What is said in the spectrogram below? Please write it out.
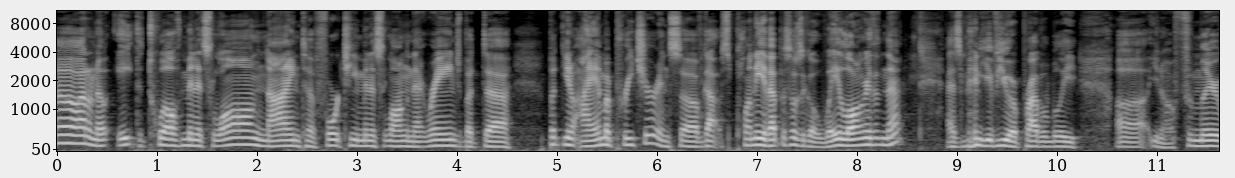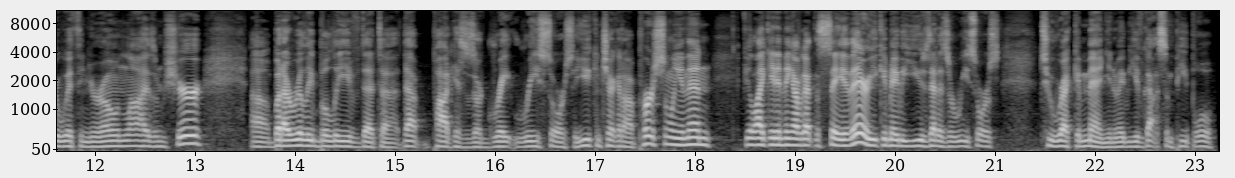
oh, I don't know, 8 to 12 minutes long, 9 to 14 minutes long in that range. But, uh, but you know, I am a preacher, and so I've got plenty of episodes that go way longer than that, as many of you are probably, uh, you know, familiar with in your own lives, I'm sure. Uh, but I really believe that uh, that podcast is a great resource, so you can check it out personally, and then if you like anything I've got to say there, you can maybe use that as a resource to recommend. You know, maybe you've got some people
